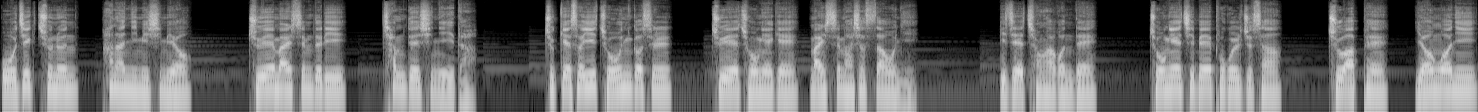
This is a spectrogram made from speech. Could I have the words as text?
오직 주는 하나님이시며 주의 말씀들이 참되시니이다. 주께서 이 좋은 것을 주의 종에게 말씀하셨사오니 이제 청하건대 종의 집에 복을 주사 주 앞에 영원히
